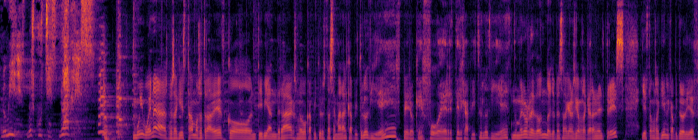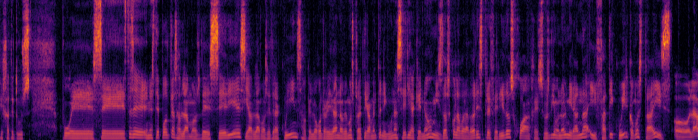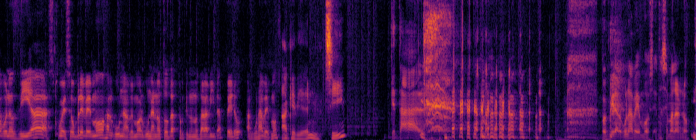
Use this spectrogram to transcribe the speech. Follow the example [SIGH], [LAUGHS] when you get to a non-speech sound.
No mires, no escuches, no hables. Muy buenas, pues aquí estamos otra vez con TV and Drags, nuevo capítulo esta semana, el capítulo 10, pero qué fuerte, el capítulo 10, número redondo, yo pensaba que nos íbamos a quedar en el 3 y estamos aquí en el capítulo 10, fíjate tus. Pues eh, este, es- en este podcast hablamos de series y hablamos de drag queens, aunque luego en realidad no vemos prácticamente ninguna serie, ¿a que no, mis dos colaboradores preferidos, Juan Jesús Di Manuel Miranda y Fati Queer, ¿cómo estáis? Hola, buenos días. Pues hombre, vemos alguna, vemos alguna, no todas porque no nos da la vida, pero alguna vemos. Ah, qué bien, ¿sí? ¿Qué tal? [LAUGHS] [LAUGHS] pues mira, alguna vemos, esta semana no. [LAUGHS]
